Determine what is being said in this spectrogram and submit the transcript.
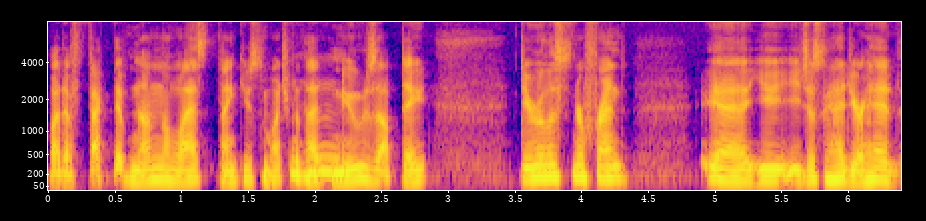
but effective nonetheless. Thank you so much for that Mm-hmm. news update. Dear listener friend, yeah, you, you just had your head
